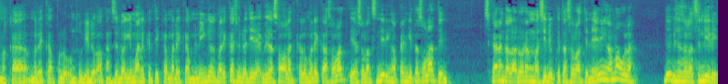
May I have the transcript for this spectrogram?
maka mereka perlu untuk didoakan. Sebagaimana ketika mereka meninggal, mereka sudah tidak bisa sholat. Kalau mereka sholat, ya sholat sendiri. Ngapain kita sholatin? Sekarang kalau ada orang masih hidup kita sholatin, ya ini nggak mau lah. Dia bisa sholat sendiri.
